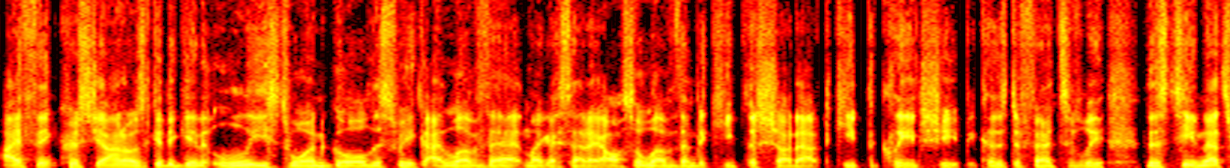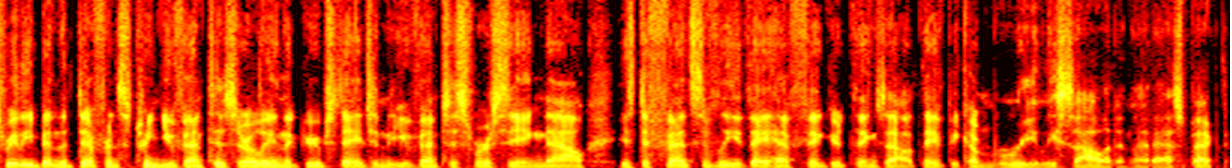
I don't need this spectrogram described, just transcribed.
I think Cristiano is going to get at least one goal this week. I love that. And like I said, I also love them to keep the shutout, to keep the clean sheet, because defensively, this team, that's really been the difference between Juventus early in the group stage and the Juventus we're seeing now is defensively, they have figured things out. They've become really solid in that aspect.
